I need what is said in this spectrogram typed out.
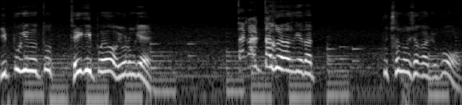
이쁘기는 또 되게 이뻐요 요런 게 따글따글하게 다 붙여 놓으셔가지고.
